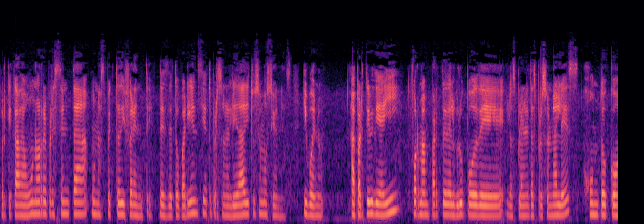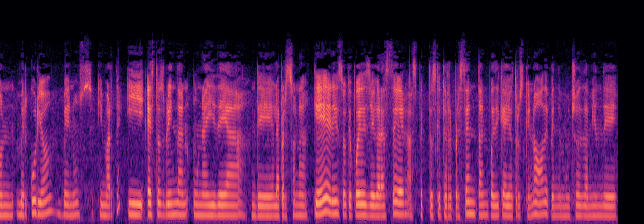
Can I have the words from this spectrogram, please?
porque cada uno representa un aspecto diferente, desde tu apariencia, tu personalidad y tus emociones. Y bueno, a partir de ahí forman parte del grupo de los planetas personales junto con Mercurio, Venus y Marte. Y estos brindan una idea de la persona que eres o que puedes llegar a ser, aspectos que te representan, puede que haya otros que no, depende mucho también de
